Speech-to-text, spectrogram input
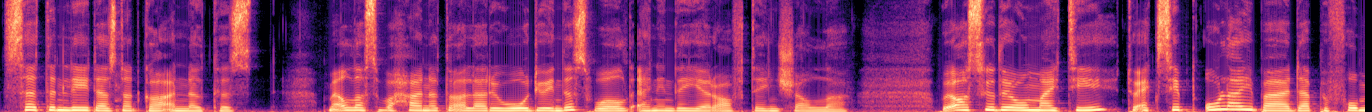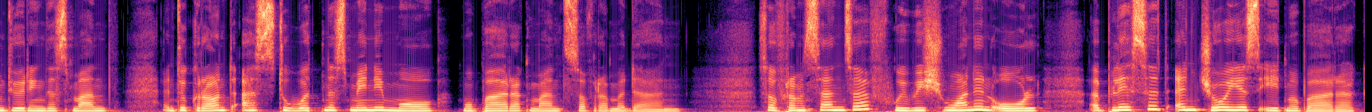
certainly does not go unnoticed. May Allah subhanahu wa ta'ala reward you in this world and in the year after, inshallah. We ask you, the Almighty, to accept all our ibadah performed during this month and to grant us to witness many more Mubarak months of Ramadan. So from SANZAF, we wish one and all a blessed and joyous Eid Mubarak.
